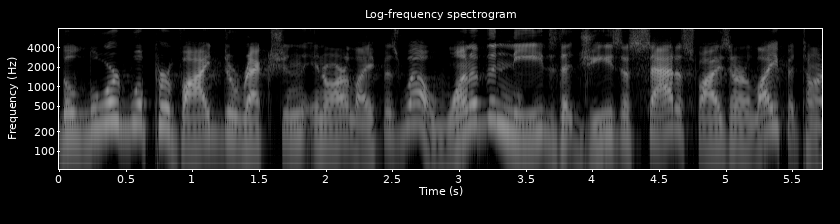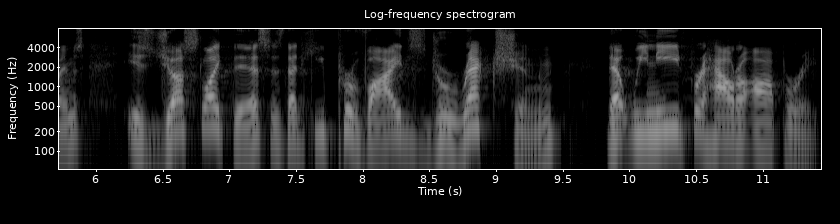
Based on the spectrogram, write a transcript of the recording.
the Lord will provide direction in our life as well. One of the needs that Jesus satisfies in our life at times is just like this is that he provides direction that we need for how to operate.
